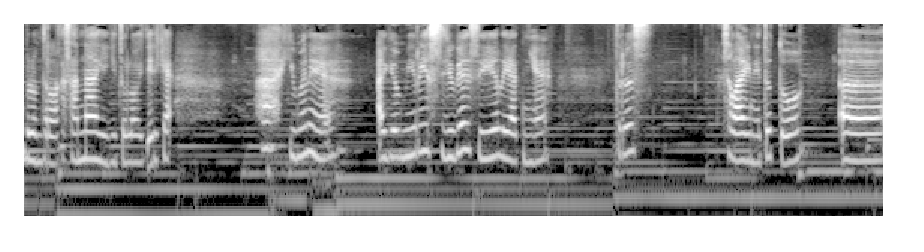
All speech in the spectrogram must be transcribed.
belum terlaksana kayak gitu loh. Jadi kayak ah gimana ya? Agak miris juga sih liatnya. Terus selain itu tuh uh,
